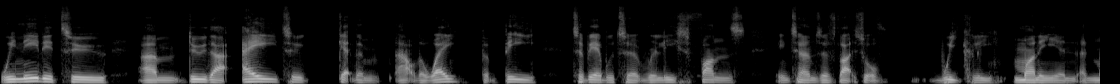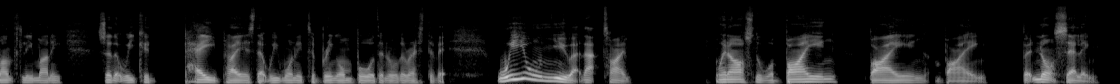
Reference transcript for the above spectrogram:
We needed to um, do that, A, to get them out of the way, but B, to be able to release funds in terms of like sort of weekly money and, and monthly money so that we could pay players that we wanted to bring on board and all the rest of it. We all knew at that time when Arsenal were buying, buying, buying but not selling.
